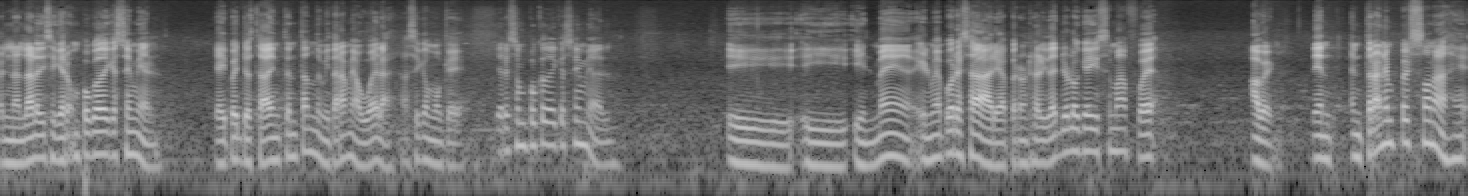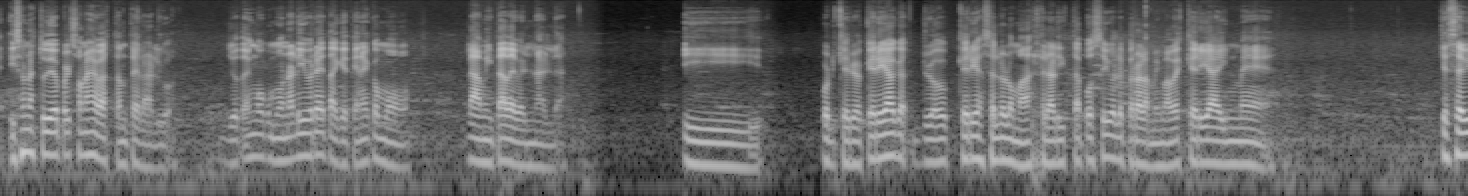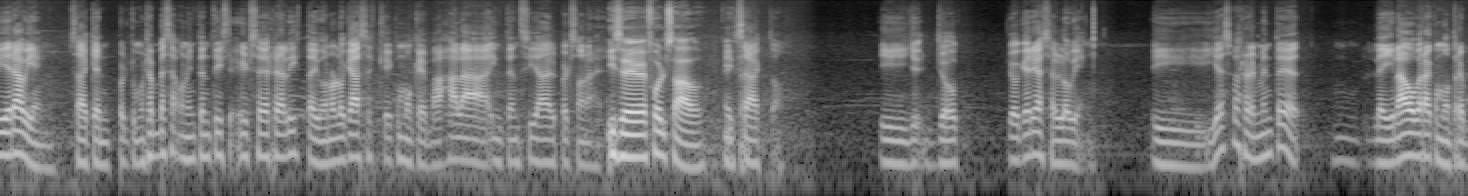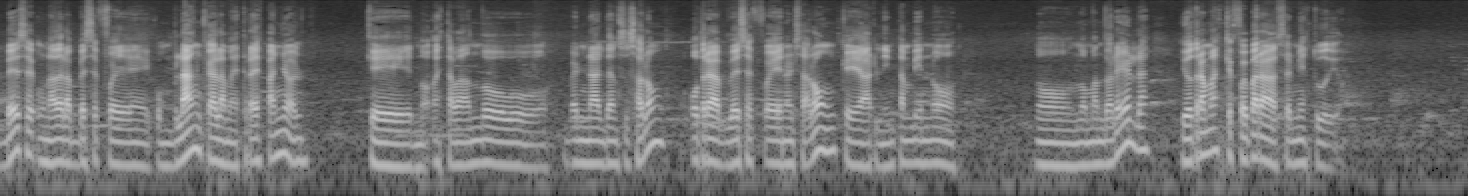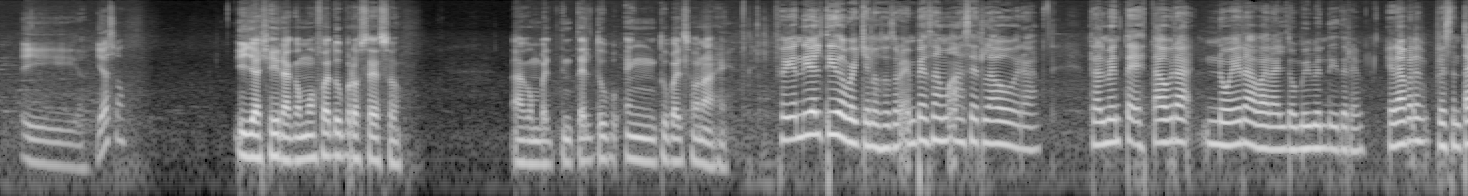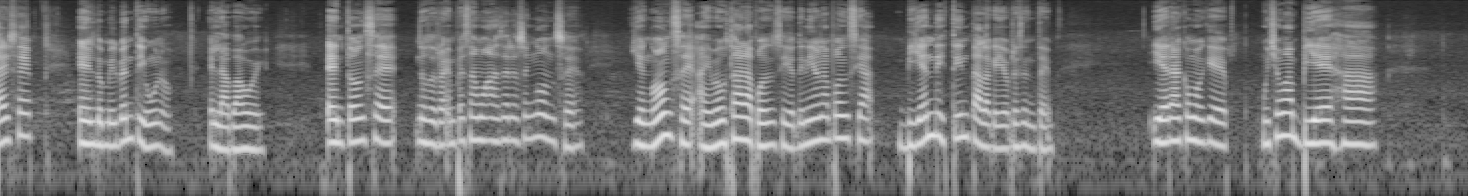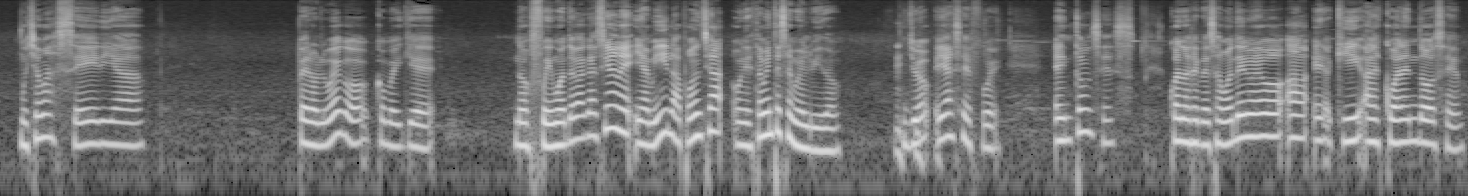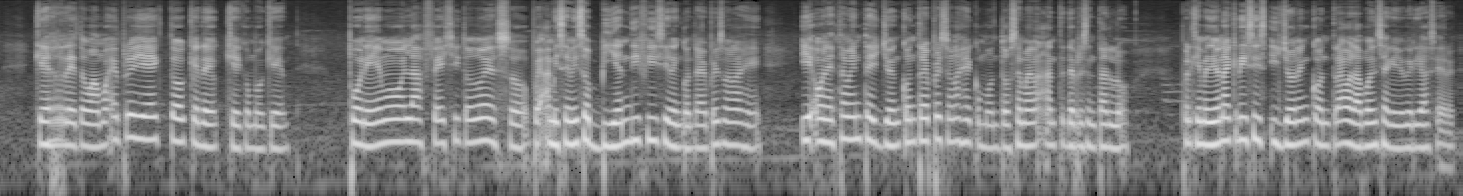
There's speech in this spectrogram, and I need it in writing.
Bernarda le dice, ¿quieres un poco de queso y miel? Y ahí pues yo estaba intentando imitar a mi abuela, así como que, ¿quieres un poco de queso y miel? y, y irme, irme por esa área. Pero en realidad yo lo que hice más fue, a ver, entrar en personaje, hice un estudio de personaje bastante largo. Yo tengo como una libreta que tiene como la mitad de Bernarda. Y porque yo quería, yo quería hacerlo lo más realista posible, pero a la misma vez quería irme que se viera bien. O sea, que porque muchas veces uno intenta irse realista y uno lo que hace es que como que baja la intensidad del personaje. Y se ve forzado. Exacto. Y yo, yo, yo quería hacerlo bien. Y, y eso realmente leí la obra como tres veces. Una de las veces fue con Blanca, la maestra de español, que nos estaba dando Bernalda en su salón. Otras veces fue en el salón, que Arlene también nos no, nos mandó a leerla. Y otra más que fue para hacer mi estudio. Y, y eso. Y Yashira, ¿cómo fue tu proceso a convertirte en tu, en tu personaje? Fue bien divertido porque nosotros empezamos a hacer la obra. Realmente esta obra no era para el 2023, era para presentarse en el 2021, en la Power. Entonces, nosotros empezamos a hacer eso en 11 y en 11 a mí me gustaba la ponencia. Yo tenía una ponencia bien distinta a la que yo presenté. Y era como que mucho más vieja, mucho más seria. Pero luego, como que nos fuimos de vacaciones y a mí la ponencia honestamente se me olvidó. Yo, ella se fue. Entonces, cuando regresamos de nuevo eh, aquí a la escuela en 12, que retomamos el proyecto, que, como que ponemos la fecha y todo eso, pues a mí se me hizo bien difícil encontrar el personaje. Y honestamente yo encontré el personaje como dos semanas antes de presentarlo, porque me dio una crisis y yo no encontraba la ponencia que yo quería hacer.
